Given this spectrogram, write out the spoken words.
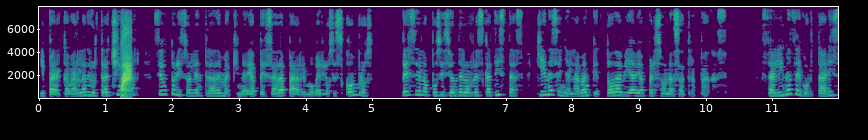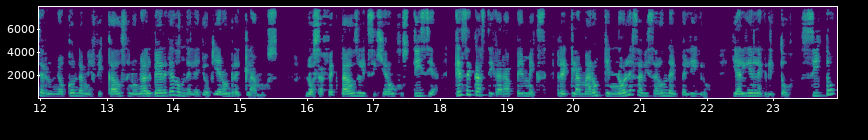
Y para acabarla de ultrachingar, se autorizó la entrada de maquinaria pesada para remover los escombros, pese a la oposición de los rescatistas, quienes señalaban que todavía había personas atrapadas. Salinas de Gortari se reunió con damnificados en un albergue donde le llovieron reclamos. Los afectados le exigieron justicia, que se castigara a Pemex, reclamaron que no les avisaron del peligro, y alguien le gritó, cito,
